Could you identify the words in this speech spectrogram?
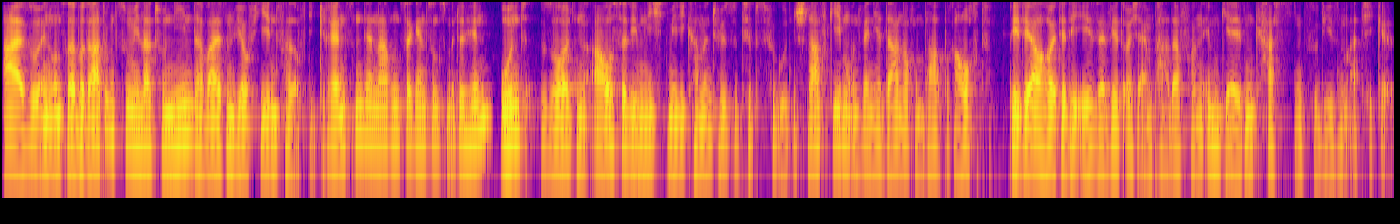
Also in unserer Beratung zu Melatonin, da weisen wir auf jeden Fall auf die Grenzen der Nahrungsergänzungsmittel hin und sollten außerdem nicht medikamentöse Tipps für guten Schlaf geben. Und wenn ihr da noch ein paar braucht, ptaheute.de serviert euch ein paar davon im gelben Kasten zu diesem Artikel.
